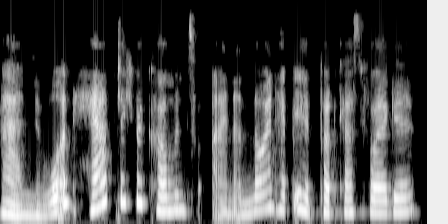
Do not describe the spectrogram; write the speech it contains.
Hallo und herzlich willkommen zu einer neuen Happy Hit Podcast Folge.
